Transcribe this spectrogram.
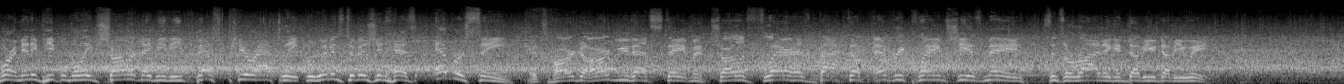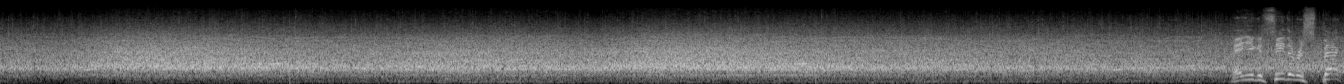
Corey, many people believe Charlotte may be the best pure athlete the women's division has ever seen. It's hard to argue that statement. Charlotte Flair has backed up every claim she has made since arriving in. WWE. And you can see the respect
